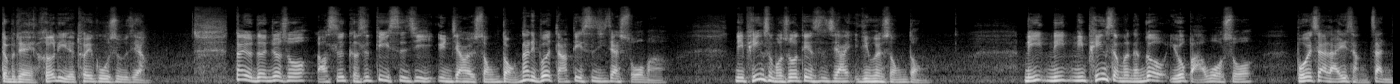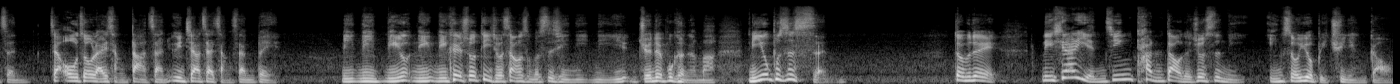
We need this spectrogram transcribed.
对不对？合理的推估是不是这样？那有的人就说：“老师，可是第四季运价会松动，那你不会等到第四季再说吗？你凭什么说电视家一定会松动？你你你凭什么能够有把握说不会再来一场战争，在欧洲来一场大战，运价再涨三倍？你你你又你你可以说地球上有什么事情，你你绝对不可能吗？你又不是神，对不对？你现在眼睛看到的就是你营收又比去年高，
